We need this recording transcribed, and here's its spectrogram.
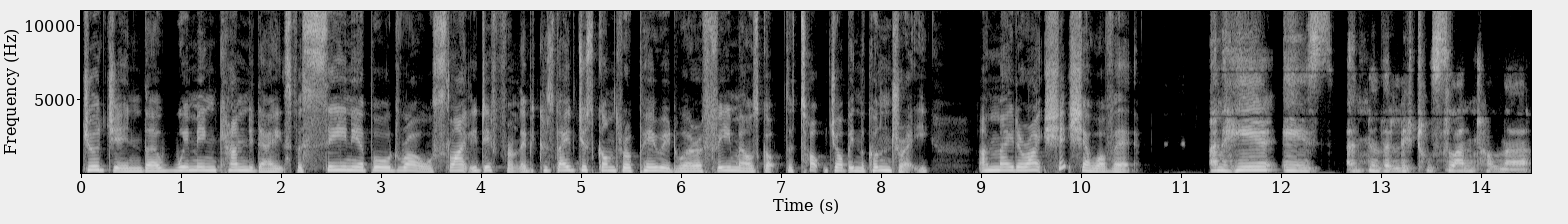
judging the women candidates for senior board roles slightly differently because they've just gone through a period where a female's got the top job in the country and made a right shit show of it. And here is another little slant on that.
